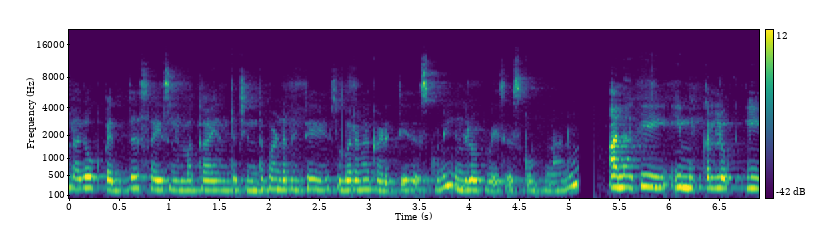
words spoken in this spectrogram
అలాగే ఒక పెద్ద సైజు నిమ్మకాయ అంత చింతపండుని అయితే శుభ్రంగా కడిగి తీసేసుకుని ఇందులోకి వేసేసుకుంటున్నాను. అలాగే ఈ ముక్కల్లోకి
